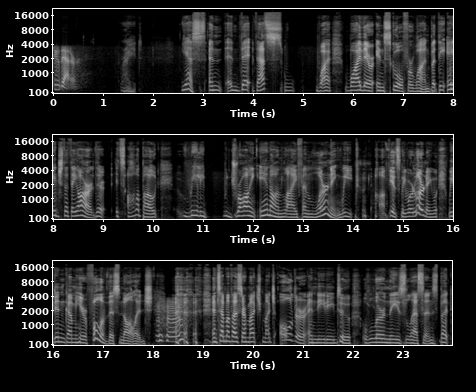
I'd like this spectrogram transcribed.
do better. Right. Yes, and and they, that's why why they're in school for one, but the age that they are, they it's all about really drawing in on life and learning. We obviously we're learning. We didn't come here full of this knowledge. Mm-hmm. and some of us are much much older and needing to learn these lessons, but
